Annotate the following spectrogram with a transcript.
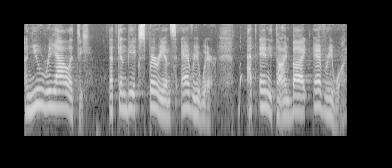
a new reality that can be experienced everywhere, at any time, by everyone.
